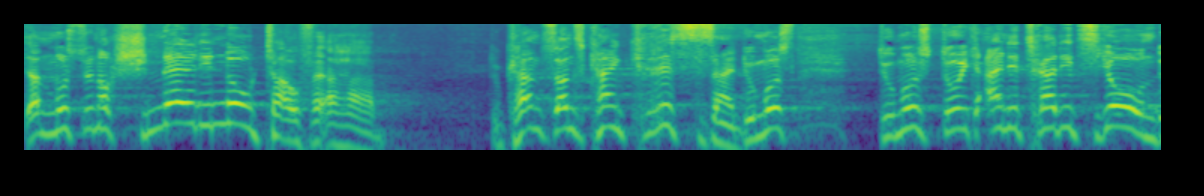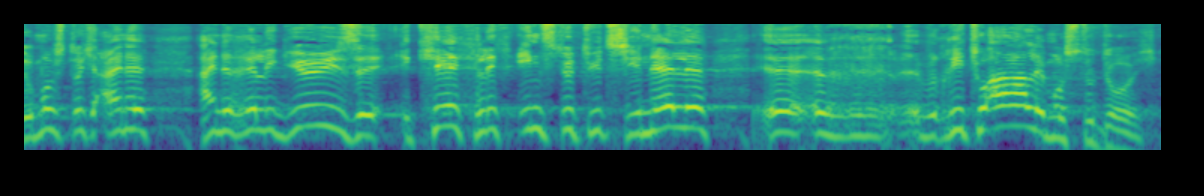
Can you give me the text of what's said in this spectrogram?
dann musst du noch schnell die Nottaufe erhaben. Du kannst sonst kein Christ sein. Du musst Du musst durch eine Tradition, du musst durch eine, eine religiöse, kirchlich institutionelle äh, Rituale musst du durch.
